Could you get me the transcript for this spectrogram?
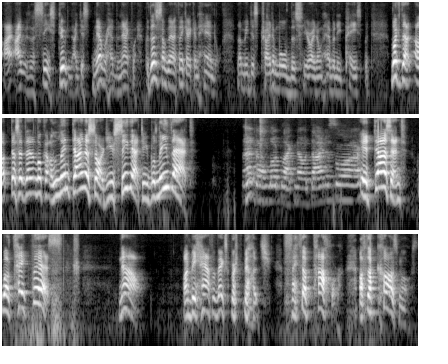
I, I was a C student. I just never had the knack for it. But this is something I think I can handle. Let me just try to mold this here. I don't have any paste, but look at that. Uh, does it that look a lint dinosaur? Do you see that? Do you believe that? That don't look like no dinosaur. It doesn't? Well, take this. Now, on behalf of Expert Village, may the power of the cosmos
